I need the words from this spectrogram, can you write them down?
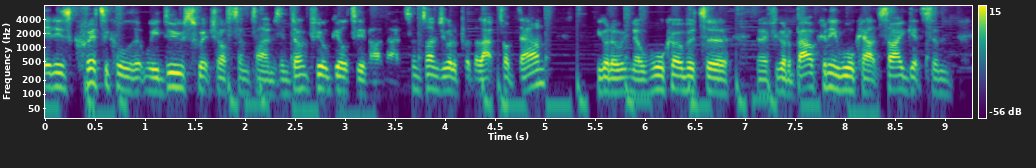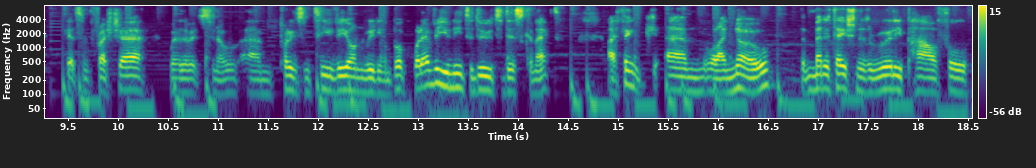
it is critical that we do switch off sometimes and don't feel guilty about that. Sometimes you've got to put the laptop down. You got to you know walk over to you know, if you've got a balcony, walk outside, get some get some fresh air. Whether it's you know um, putting some TV on, reading a book, whatever you need to do to disconnect. I think um, well I know that meditation is a really powerful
